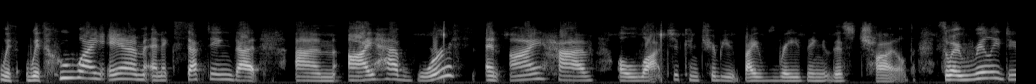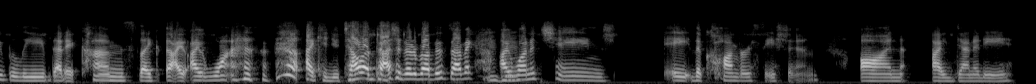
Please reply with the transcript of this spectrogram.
with with who I am and accepting that um, I have worth and I have a lot to contribute by raising this child. So I really do believe that it comes like I, I want. I can you tell I'm passionate about this topic. Mm-hmm. I want to change a, the conversation on identity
